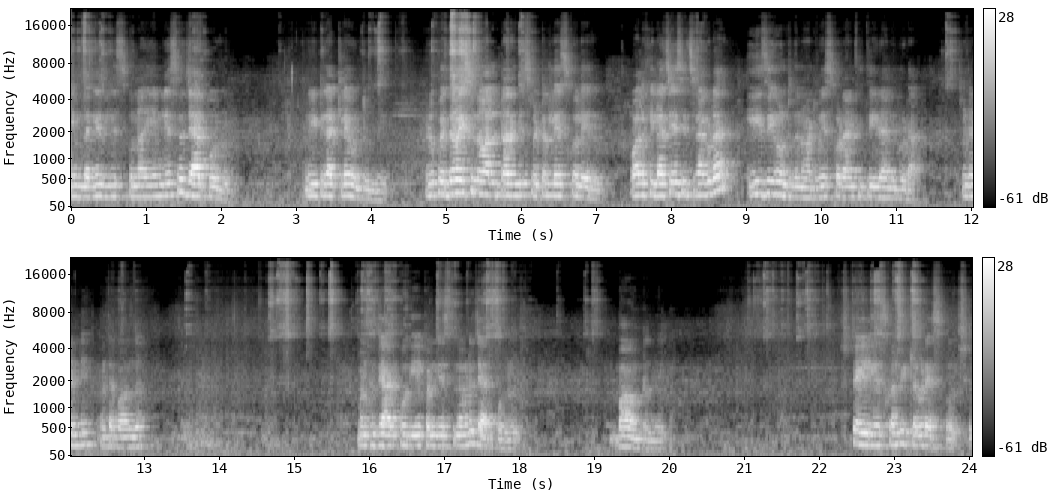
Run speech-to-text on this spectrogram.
ఏం లగేజ్ తీసుకున్నా ఏం చేసినా జారిపోదు. నీట్గా అట్లే ఉంటుంది. ఇప్పుడు పెద్ద వయసు ఉన్న వాళ్ళు ఉంటారండి స్వెటర్లు వేసుకోలేరు. వాళ్ళకి ఇలా చేసి ఇచ్చినా కూడా ఈజీగా ఉంటుంది అనమాట వేసుకోవడానికి తీయడానికి కూడా. చూడండి ఎంత బాగుందో. మనకు జారిపోదు ఏ పని చేస్తున్నా కూడా జారిపోదు. బాగుంటుంది. స్టైల్ వేసుకోవాలి ఇట్లా కూడా వేసుకోవచ్చు.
